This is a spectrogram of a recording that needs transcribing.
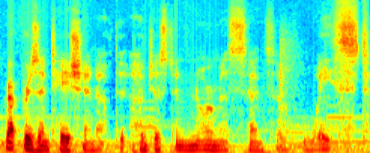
representation of, the, of just enormous sense of waste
